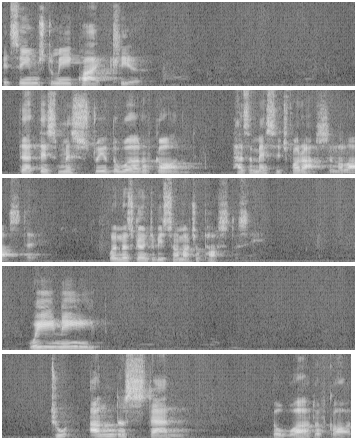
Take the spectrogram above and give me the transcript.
it seems to me quite clear that this mystery of the Word of God has a message for us in the last day when there's going to be so much apostasy. We need to understand the Word of God,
